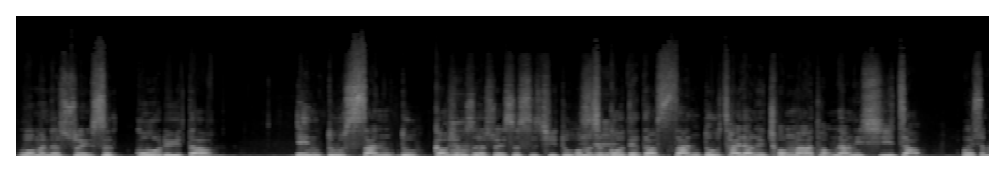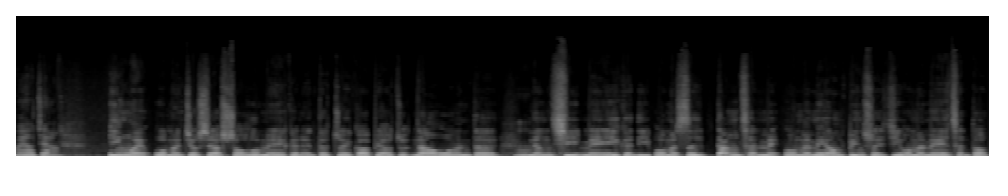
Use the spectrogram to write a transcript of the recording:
我们的水是过滤到。印度三度，高雄市的水是十七度，我们是过掉到三度才让你冲马桶，让你洗澡。为什么要这样？因为我们就是要守护每一个人的最高标准。然后我们的冷气每一个里，我们是当成每我们没有用冰水机，我们每一层都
